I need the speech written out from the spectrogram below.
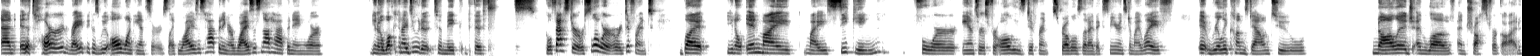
And it's hard right? Because we all want answers like why is this happening? or why is this not happening? or you know what can i do to to make this go faster or slower or different? But you know in my my seeking for answers for all these different struggles that i've experienced in my life it really comes down to knowledge and love and trust for god.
